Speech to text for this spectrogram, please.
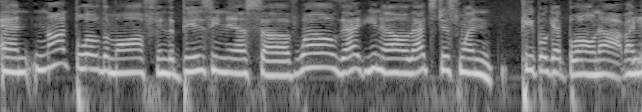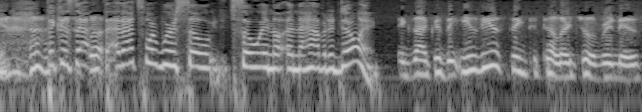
and not blow them off in the busyness of well that you know that's just when people get blown up. I mean, because that, well, that's what we're so so in the, in the habit of doing. Exactly. The easiest thing to tell our children is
